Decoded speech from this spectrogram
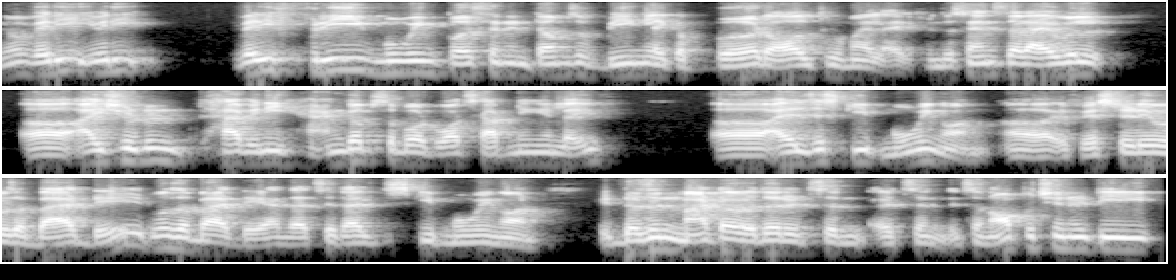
you know, very, very, very free moving person in terms of being like a bird all through my life, in the sense that I will, uh, I shouldn't have any hang-ups about what's happening in life. Uh, I'll just keep moving on. Uh, if yesterday was a bad day, it was a bad day, and that's it. I'll just keep moving on it doesn't matter whether it's an it's an it's an opportunity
